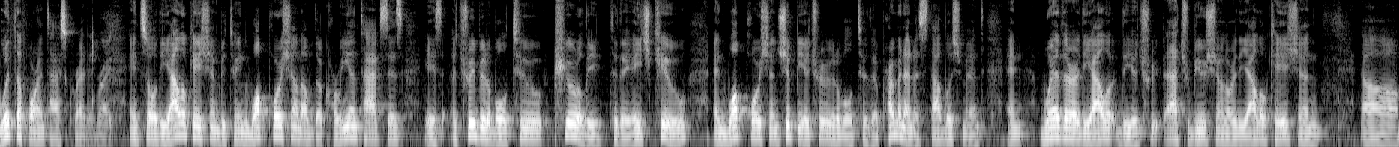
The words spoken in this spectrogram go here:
with the foreign tax credit. Right. And so the allocation between what portion of the Korean taxes is attributable to purely to the HQ and what portion should be attributable to the permanent establishment and whether the, allo- the attri- attribution or the allocation, uh,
